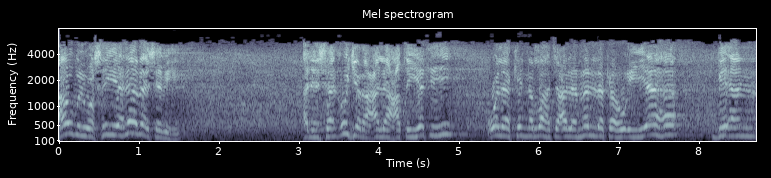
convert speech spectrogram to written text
أو بالوصية لا بأس به. الإنسان أجر على عطيته ولكن الله تعالى ملكه إياها بأن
